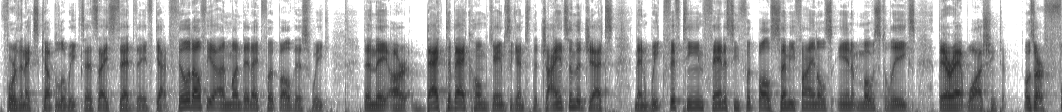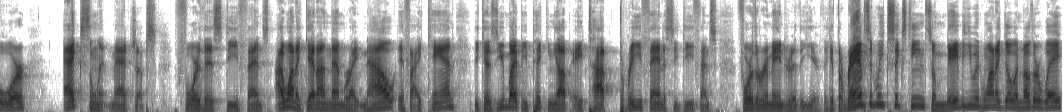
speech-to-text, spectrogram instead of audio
for the next couple of weeks. As I said, they've got Philadelphia on Monday Night Football this week. Then they are back to back home games against the Giants and the Jets. Then week 15, fantasy football semifinals in most leagues. They're at Washington. Those are four excellent matchups for this defense. I want to get on them right now if I can, because you might be picking up a top three fantasy defense for the remainder of the year. They get the Rams in week 16, so maybe you would want to go another way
